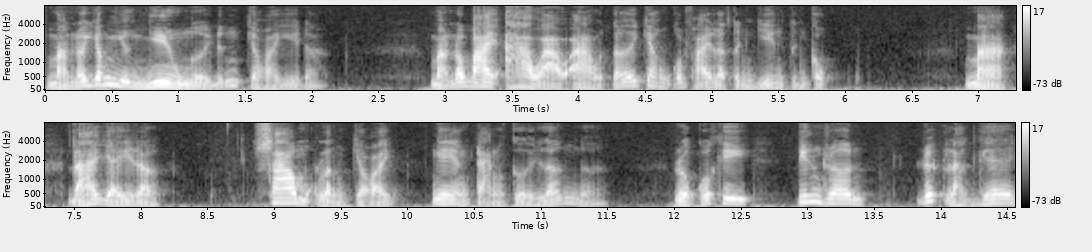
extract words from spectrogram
mà nó giống như nhiều người đứng chọi gì đó. Mà nó bay ào ào ào tới chứ không có phải là từng viên từng cục. Mà đã vậy rồi, sau một lần chọi, nghe thằng Trạng cười lớn nữa. Rồi có khi tiếng rên rất là ghê.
